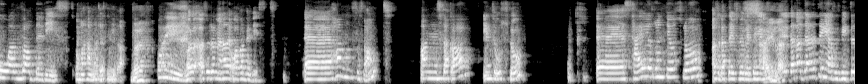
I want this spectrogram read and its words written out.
Overbevist om at han var Justin Bieber. Nei, Oi! Og da, altså, da mener jeg overbevist. Eh, han forsvant. Han stakk av inn til Oslo. Eh, seilet rundt i Oslo. Altså, dette er jo selvfølgelig ting Seilet? dette, dette er ting jeg har fått vite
